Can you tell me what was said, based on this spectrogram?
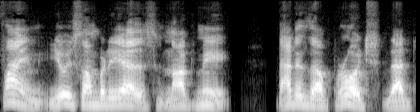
fine, use somebody else, not me. That is the approach that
